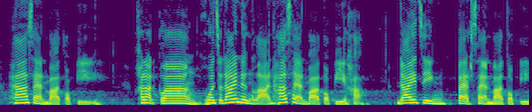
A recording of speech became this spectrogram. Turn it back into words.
5 0 0แสนบาทต่อปี ขนาดกลางควรจะได้1ล้าน5แสนบาทต่อปีค่ะ ได้จริง8แสนบาทต่อปี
